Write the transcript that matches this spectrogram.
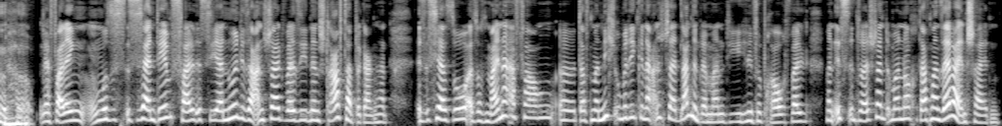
Ja. ja, vor allen Dingen muss es, es ist ja in dem Fall, ist sie ja nur in dieser Anstalt, weil sie eine Straftat begangen hat. Es ist ja so, also aus meiner Erfahrung, äh, dass man nicht unbedingt in der Anstalt landet, wenn man die Hilfe braucht, weil man ist in Deutschland immer noch, darf man selber entscheiden.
